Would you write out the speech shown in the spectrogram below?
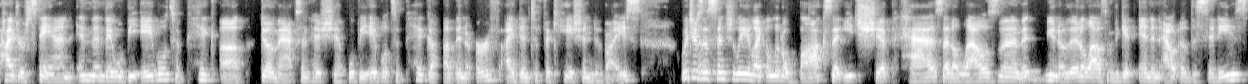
hydro stand, and then they will be able to pick up Domax and his ship will be able to pick up an Earth identification device, which is essentially like a little box that each ship has that allows them, it, you know, that allows them to get in and out of the cities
